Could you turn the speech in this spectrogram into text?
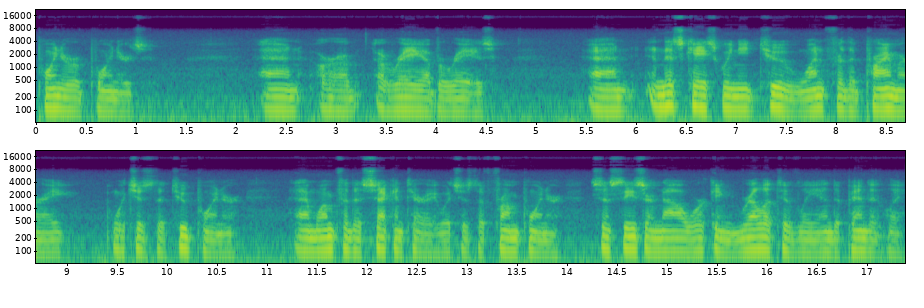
pointer of pointers and or a array of arrays. And in this case we need two. One for the primary which is the two pointer and one for the secondary which is the from pointer. Since these are now working relatively independently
